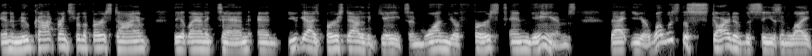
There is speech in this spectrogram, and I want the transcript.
in a new conference for the first time, the Atlantic 10. And you guys burst out of the gates and won your first 10 games that year. What was the start of the season like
